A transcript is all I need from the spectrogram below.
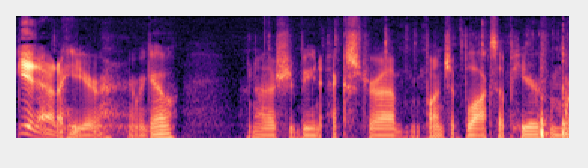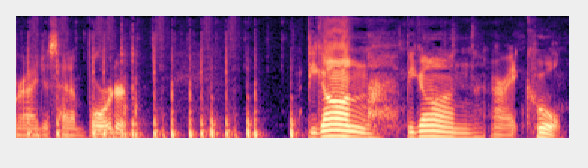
Get out of here. There we go. Now there should be an extra bunch of blocks up here from where I just had a border. Be gone! Be gone! Alright, cool.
